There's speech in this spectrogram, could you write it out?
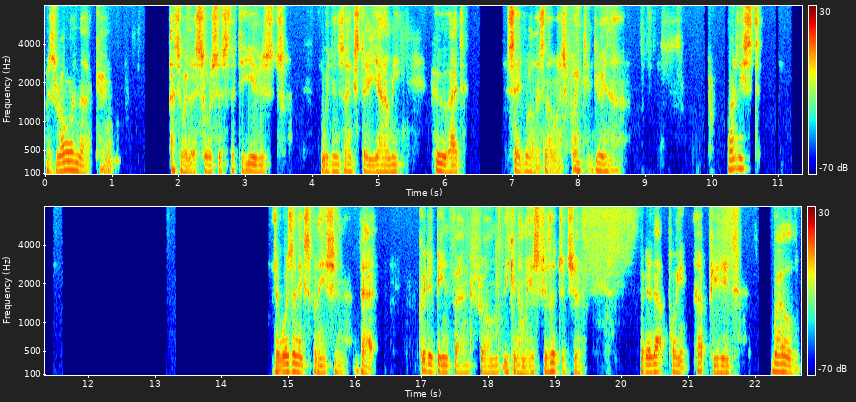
was wrong on that count, as were the sources that he used, Wooden, Sangster, Yamey, who had said, well, there's not much point in doing that. Or at least there was an explanation that could have been found from the economic history literature. But at that point, that period, well,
